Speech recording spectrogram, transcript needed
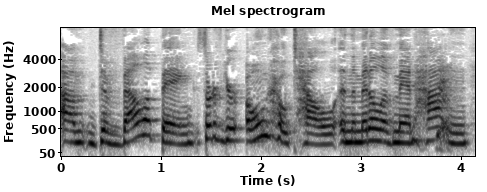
um, developing sort of your own hotel in the middle of Manhattan. Yeah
